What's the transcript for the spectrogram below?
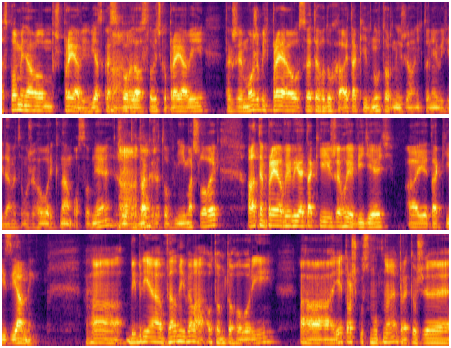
Spomínal prejavy, viackrát si povedal slovičko prejavy, takže môže byť prejav Svetého Ducha aj taký vnútorný, že ho nikto nevidí, dáme tomu, že hovorí k nám osobne, že Áno. je to tak, že to vníma človek, ale ten prejav je aj taký, že ho je vidieť a je taký zjavný. Biblia veľmi veľa o tomto hovorí. A je trošku smutné, pretože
